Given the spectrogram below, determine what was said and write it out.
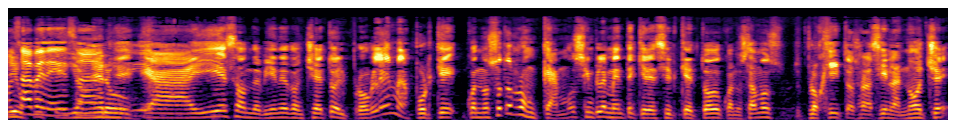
digo, sabe pues, de mero- Eh, ahí es donde viene Don Cheto el problema, porque cuando nosotros roncamos simplemente quiere decir que todo, cuando estamos flojitos, ahora sí en la noche,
